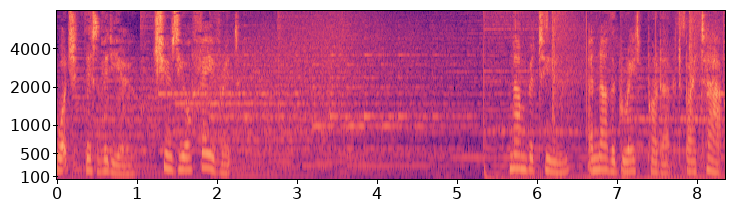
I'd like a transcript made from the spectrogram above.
Watch this video, choose your favorite. Number 2, another great product by TAP.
